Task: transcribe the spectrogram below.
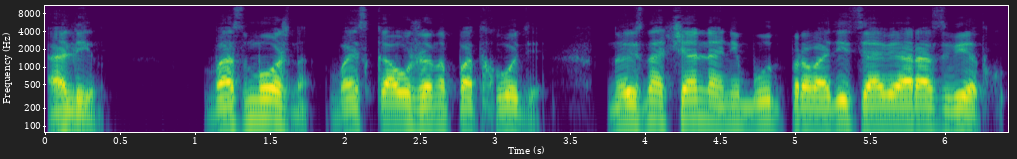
«Алин, возможно, войска уже на подходе, но изначально они будут проводить авиаразведку.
